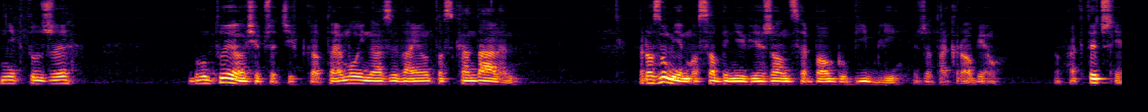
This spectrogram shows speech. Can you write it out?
Niektórzy buntują się przeciwko temu i nazywają to skandalem. Rozumiem osoby niewierzące Bogu Biblii, że tak robią. No faktycznie,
